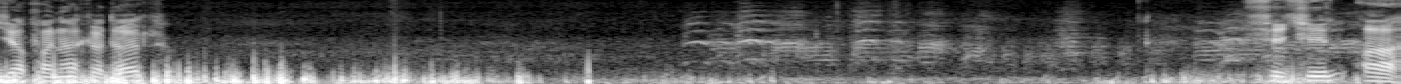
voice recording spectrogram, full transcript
yapana kadar şekil A.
